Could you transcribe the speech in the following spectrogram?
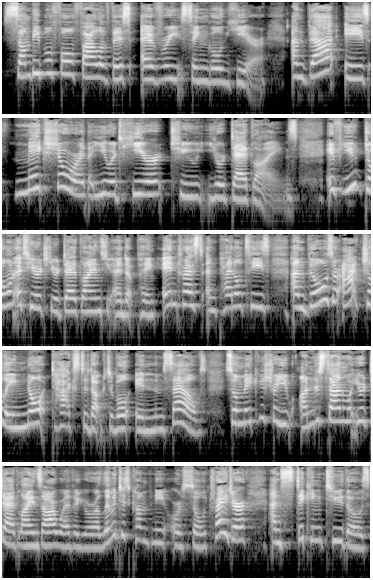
some people fall foul of this every single year. And that is make sure that you adhere to your deadlines. If you don't adhere to your deadlines, you end up paying interest and penalties, and those are actually not tax deductible in themselves. So making sure you understand what your deadlines are, whether you're a limited company or sole trader, and sticking to those.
